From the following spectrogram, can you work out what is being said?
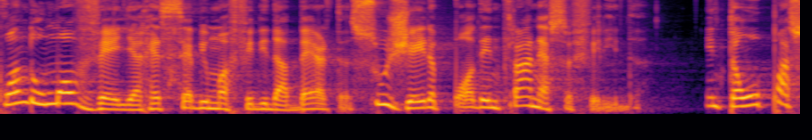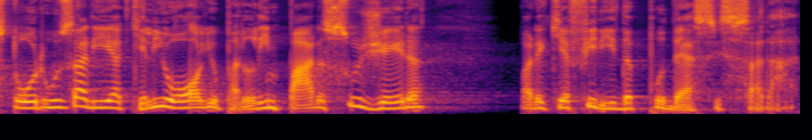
Quando uma ovelha recebe uma ferida aberta, sujeira pode entrar nessa ferida. Então o pastor usaria aquele óleo para limpar a sujeira para que a ferida pudesse sarar.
